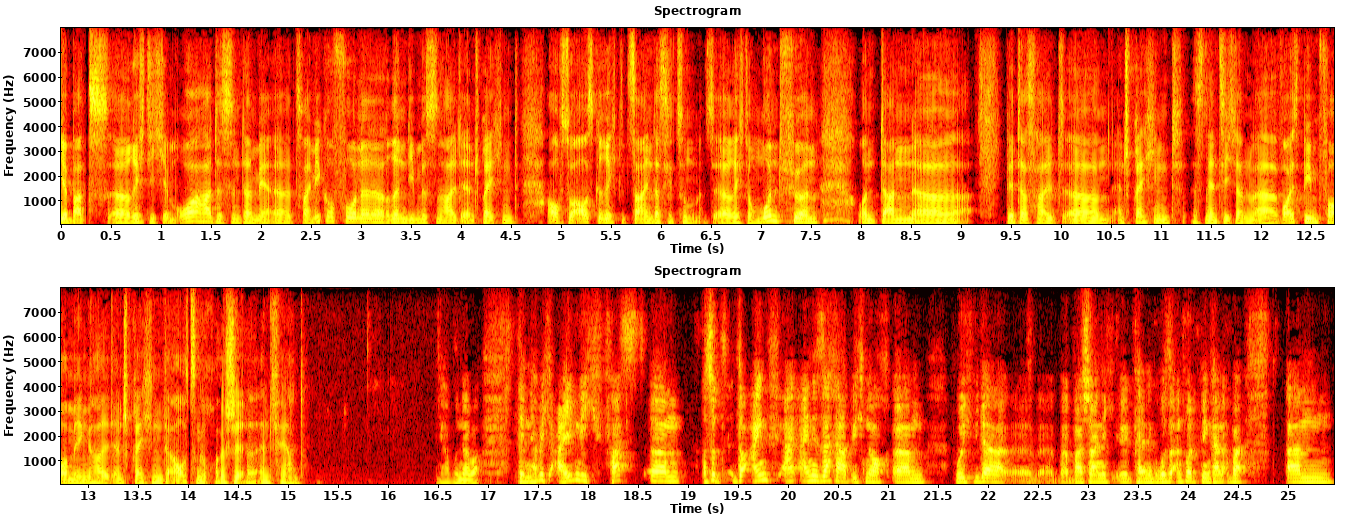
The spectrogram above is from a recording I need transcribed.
Earbuds äh, richtig im Ohr hat. Es sind dann mehr, äh, zwei Mikrofone da drin, die müssen halt entsprechend auch so ausgerichtet sein, dass sie zum äh, Richtung Mund führen. Und dann äh, wird das halt äh, entsprechend, es nennt sich dann äh, Voice Beamforming, halt entsprechend Außengeräusche äh, entfernt. Ja, wunderbar. Dann habe ich eigentlich fast, ähm, also ein, eine Sache habe ich noch, ähm, wo ich wieder äh, wahrscheinlich äh, keine große Antwort geben kann, aber ähm,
